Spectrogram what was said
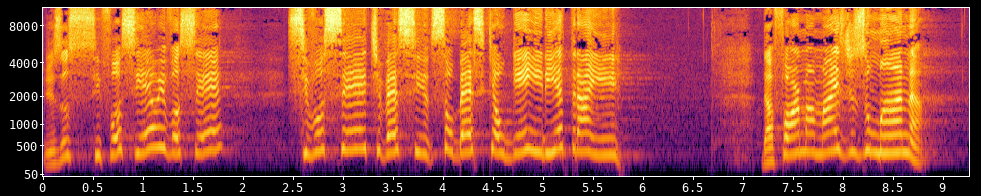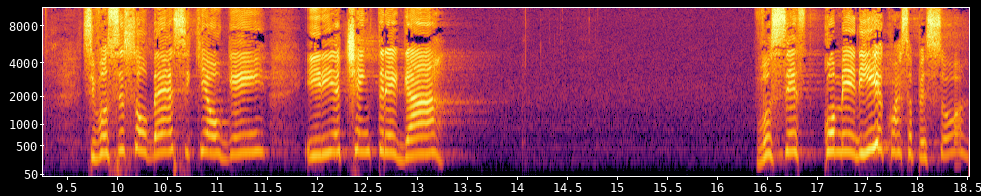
Jesus, se fosse eu e você, se você tivesse soubesse que alguém iria trair da forma mais desumana, se você soubesse que alguém iria te entregar, você comeria com essa pessoa?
